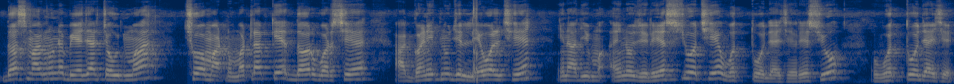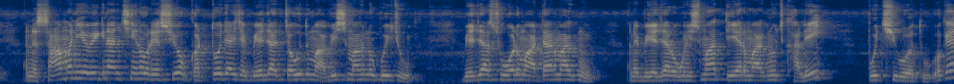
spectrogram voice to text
દસ માર્કનું ને બે હજાર ચૌદમાં છ માર્કનું. મતલબ કે દર વર્ષે આ ગણિતનું જે લેવલ છે, એના જે એનો જે રેશિયો છે, વધતો જાય છે. રેશિયો વધતો જાય છે. અને સામાન્ય વિજ્ઞાન છે, એનો રેશિયો ઘટતો જાય છે. બે હજાર ચૌદમાં વીસ માર્કનું પૂછ્યું. બે હજાર સોળમાં અઢાર માર્કનું. અને બે હજાર ઓગણીસમાં તેર માર્કનું જ ખાલી પૂછ્યું હતું, ઓકે?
